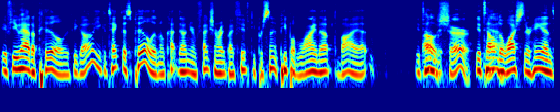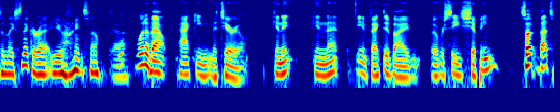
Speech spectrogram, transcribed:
if you had a pill, if you go, oh, you could take this pill and it'll cut down your infection rate by fifty percent, people line up to buy it. You tell Oh, them to, sure. you tell yeah. them to wash their hands and they snicker at you, right? So Yeah. What about packing material? Can it can that be infected by overseas shipping? so that's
